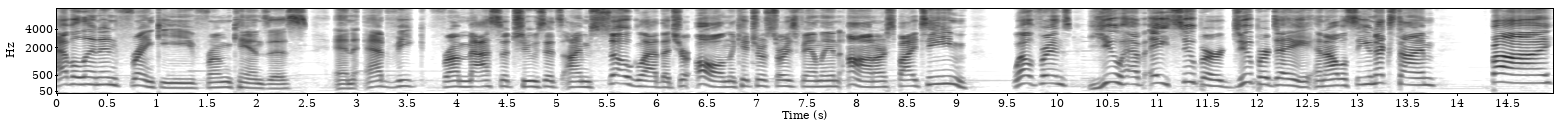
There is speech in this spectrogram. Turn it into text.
Evelyn and Frankie from Kansas, and Advik from Massachusetts. I'm so glad that you're all in the Kid Stories family and on our spy team. Well, friends, you have a super duper day, and I will see you next time. Bye.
